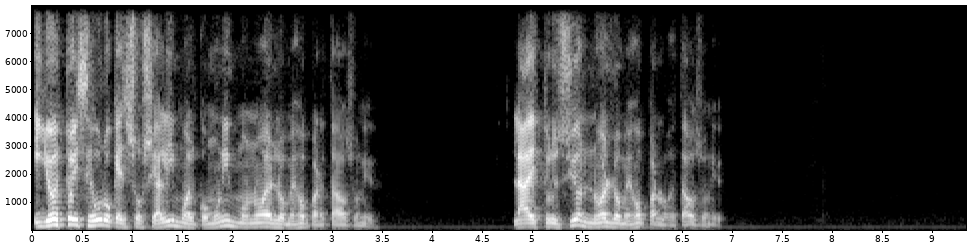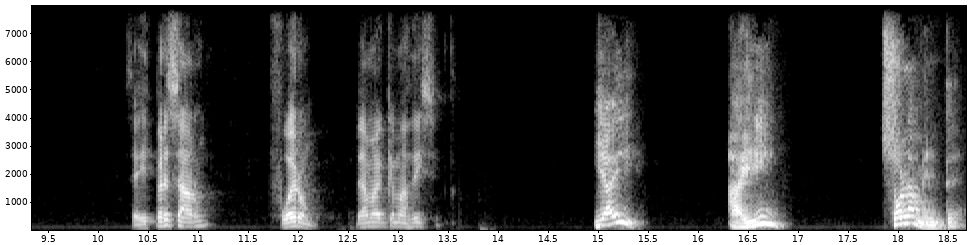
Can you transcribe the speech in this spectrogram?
Y yo estoy seguro que el socialismo, el comunismo no es lo mejor para Estados Unidos. La destrucción no es lo mejor para los Estados Unidos. Se dispersaron, fueron. Déjame ver qué más dice. Y ahí, ahí, solamente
